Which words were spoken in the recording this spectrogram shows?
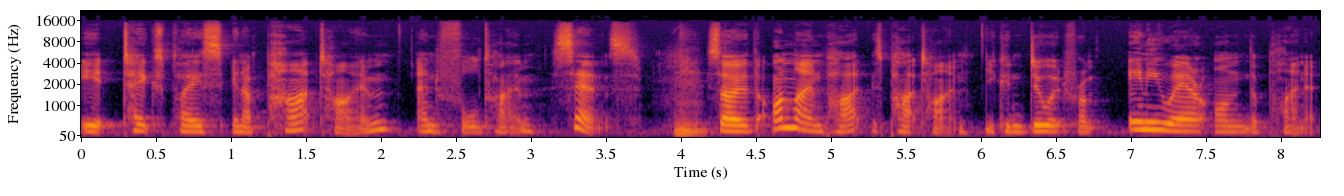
it takes place in a part time and full time sense. So, the online part is part time. You can do it from anywhere on the planet.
